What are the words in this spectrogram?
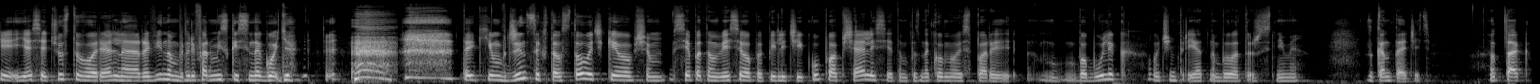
Я себя чувствовала реально раввином в реформистской синагоге. Таким в джинсах, в толстовочке, в общем. Все потом весело попили чайку, пообщались. Я там познакомилась с парой бабулек. Очень приятно было тоже с ними законтачить. Вот так.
